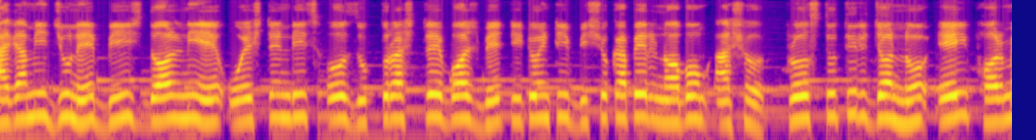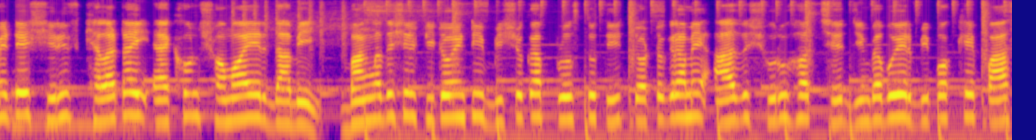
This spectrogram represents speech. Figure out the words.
আগামী জুনে বিশ দল নিয়ে ওয়েস্ট ইন্ডিজ ও যুক্তরাষ্ট্রে বসবে টি টোয়েন্টি বিশ্বকাপের নবম আসর। প্রস্তুতির জন্য এই ফরম্যাটে সিরিজ খেলাটাই এখন সময়ের দাবি। বাংলাদেশের টি টোয়েন্টি বিশ্বকাপ প্রস্তুতি চট্টগ্রামে আজ শুরু হচ্ছে জিম্বাবুয়ের বিপক্ষে পাঁচ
